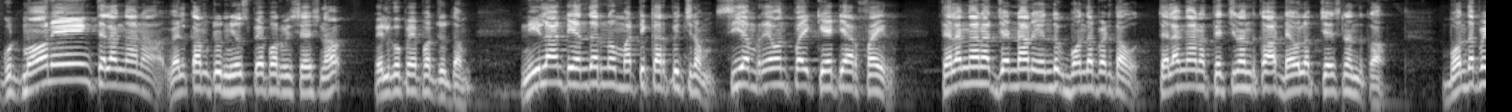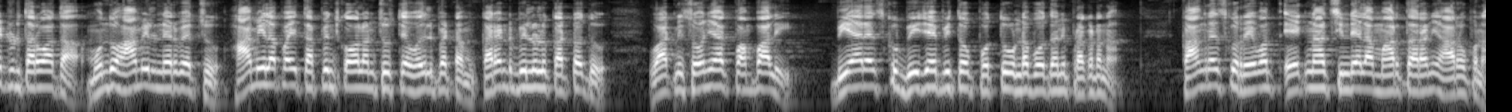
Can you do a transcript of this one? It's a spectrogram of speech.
Good morning Telangana. Welcome to newspaper విశేషణ. Velugu paper చూద్దాం. నీలాంటి ఎందరినో మట్టి కర్పించడం సీఎం రేవంత్ పై కేటీఆర్ ఫైర్. తెలంగాణ జెండాను ఎందుకు బొంద పెడతావు? తెలంగాణ తెచ్చినందుక డెవలప్ చేసినందుక? బొంద పెట్టుడు తర్వాత ముందు హామీలు నెరవేర్చు. హామీలపై తప్పించుకోవాలని చూస్తే వదిలిపెట్టం. కరెంటు బిల్లులు కట్టొద్దు. వాటిని సోనియాకు పంపాలి. బీఆర్ఎస్కు బీజేపీతో పొత్తు ఉండబోద్దని ప్రకటన. కాంగ్రెస్కు రేవంత్ ఏక్నాథ్ షిండేలా మారుతారని ఆరోపణ.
